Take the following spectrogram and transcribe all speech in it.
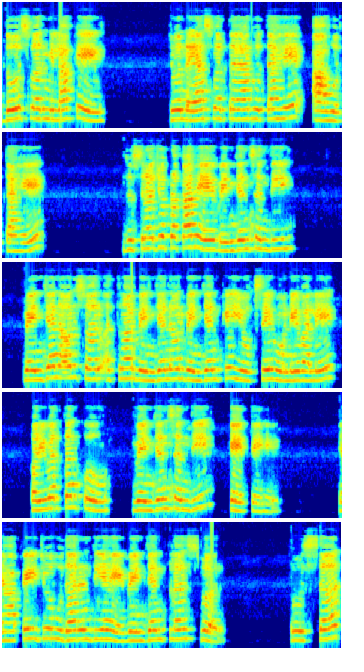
दो स्वर मिला के जो नया स्वर तैयार होता है, आ होता है। दूसरा जो प्रकार है, व्यंजन संधि। व्यंजन और स्वर अथवा व्यंजन और व्यंजन के योग से होने वाले परिवर्तन को व्यंजन संधि कहते हैं। यहाँ पे जो उदाहरण दिया है, व्यंजन प्लस स्वर तो सत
